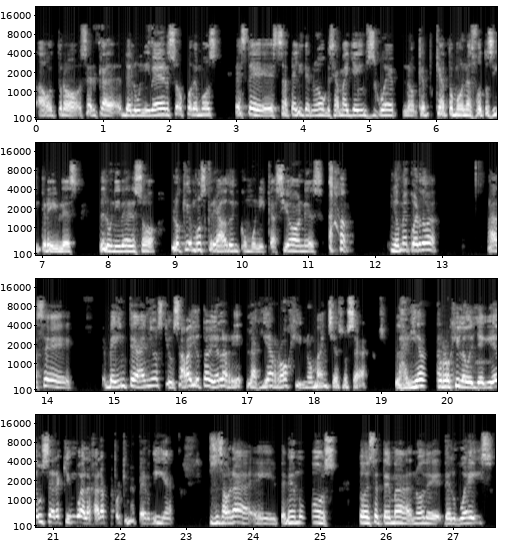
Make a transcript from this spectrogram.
a otro cerca del universo, podemos este satélite nuevo que se llama James Webb, ¿no? que, que ha tomado unas fotos increíbles del universo, lo que hemos creado en comunicaciones. yo me acuerdo hace 20 años que usaba yo todavía la, la, guía Roji, no manches, o sea, la guía Roji la llegué a usar aquí en Guadalajara porque me perdía. Entonces ahora eh, tenemos todo este tema ¿no? de, del Waze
